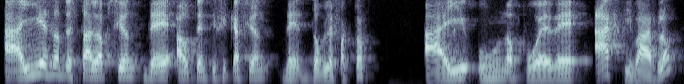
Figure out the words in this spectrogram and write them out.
ahí es donde está la opción de autentificación de doble factor. Ahí uno puede activarlo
